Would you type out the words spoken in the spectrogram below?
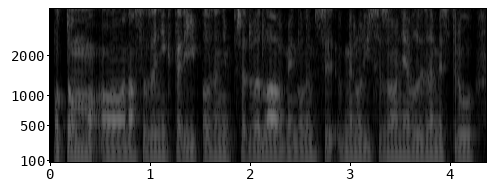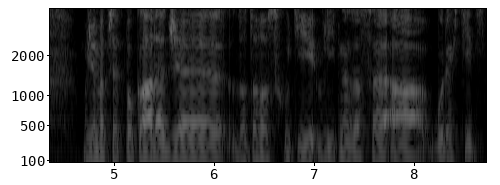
potom nasazení, který Plzeň předvedla v, minulým, v minulý sezóně v Lize mistrů, můžeme předpokládat, že do toho schutí vlítne zase a bude chtít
